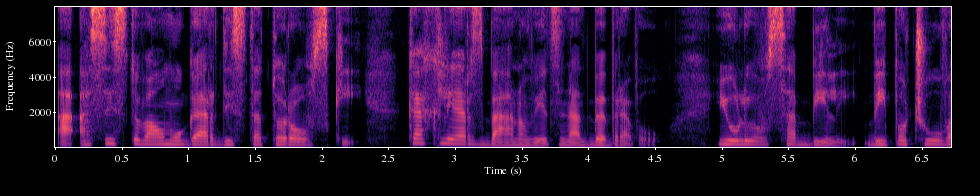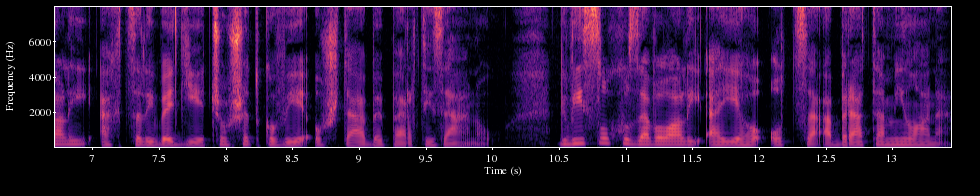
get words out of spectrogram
a asistoval mu gardista Torovský, kachliar z Bánoviec nad Bebravou. Júliu sa bili, vypočúvali a chceli vedieť, čo všetko vie o štábe partizánov. K výsluchu zavolali aj jeho otca a brata Milana.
